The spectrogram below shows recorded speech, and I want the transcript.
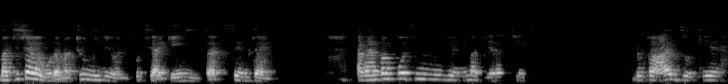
Maticha aihura ma2 million futi again that same time. Akandipa 14 million yemabieras checks. Ndobva adzokera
